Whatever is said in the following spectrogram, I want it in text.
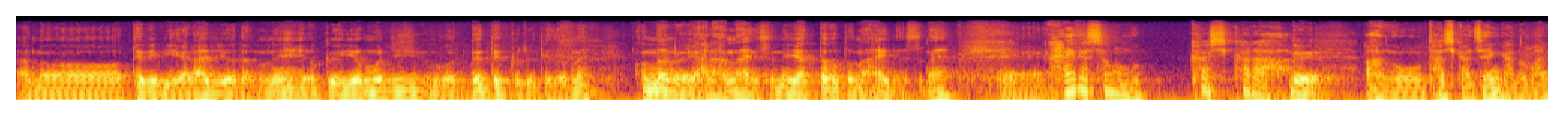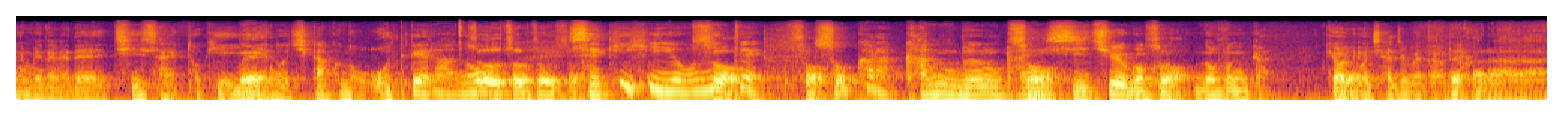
あのテレビやラジオでもねよく四文字熟語出てくるけどねこんなのやらないですねやったことないですね。え楓さんも昔から、ええ。あの確か前回の番組の中で小さい時、ええ。家の近くのお寺の石碑を見てそこから漢文漢詩中国の文化興味持ち始めたわけだから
